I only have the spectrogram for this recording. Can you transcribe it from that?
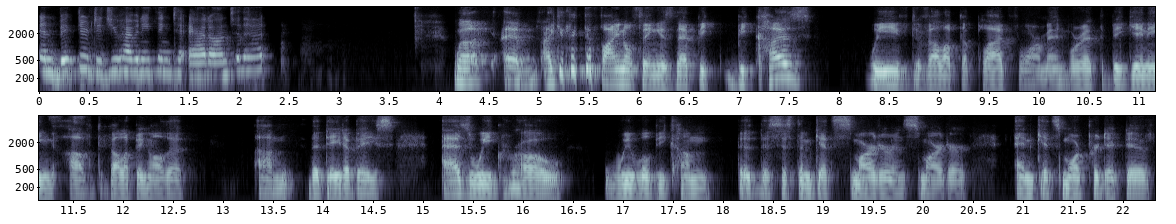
And Victor, did you have anything to add on to that? Well, um, I think the final thing is that be, because we've developed a platform and we're at the beginning of developing all the um, the database, as we grow, we will become the, the system gets smarter and smarter and gets more predictive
